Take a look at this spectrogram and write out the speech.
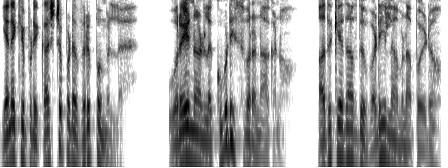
எனக்கு இப்படி கஷ்டப்பட விருப்பம் இல்ல. ஒரே நாள்ல குவடீஸ்வரன் ஆகணும் அதுக்கு ஏதாவது வழி இல்லாமனா போயிடும்.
